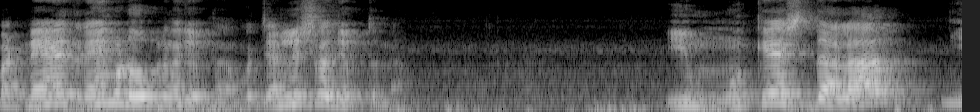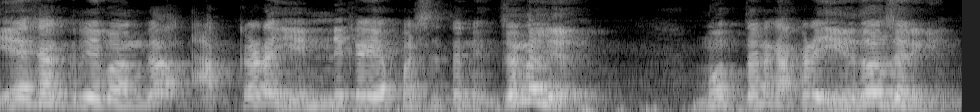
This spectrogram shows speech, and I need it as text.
బట్ నేనైతే నేను కూడా ఓపెన్గా చెప్తున్నాను ఒక జర్నలిస్ట్గా చెప్తున్నా. ఈ ముఖేష్ దళాల్ ఏకగ్రీవంగా అక్కడ ఎన్నికయ్యే పరిస్థితి నిజంగా లేదు. మొత్తానికి అక్కడ ఏదో జరిగింది.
